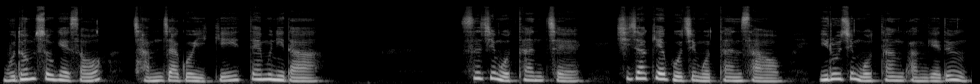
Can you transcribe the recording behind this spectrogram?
무덤 속에서 잠자고 있기 때문이다. 쓰지 못한 책, 시작해 보지 못한 사업, 이루지 못한 관계 등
